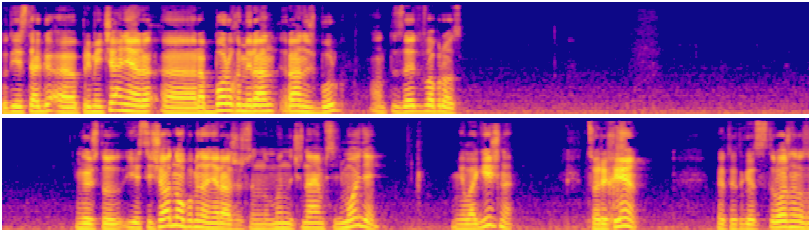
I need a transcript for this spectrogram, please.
тут есть э, примечание э, Рабборуха Миран Раншбург. Он задает вопрос. Говорит, что есть еще одно упоминание Раши, что мы начинаем в седьмой день. Нелогично. Цорихин. Это, это, сложно,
